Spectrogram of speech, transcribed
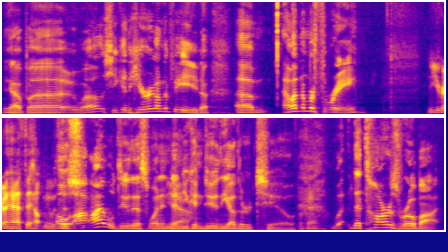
Yep. Uh, well, she can hear it on the feed. Um, how about number three? You're gonna have to help me with Oh, this. I, I will do this one, and Yeah. then you can do the other two. Okay. The TARS robot.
